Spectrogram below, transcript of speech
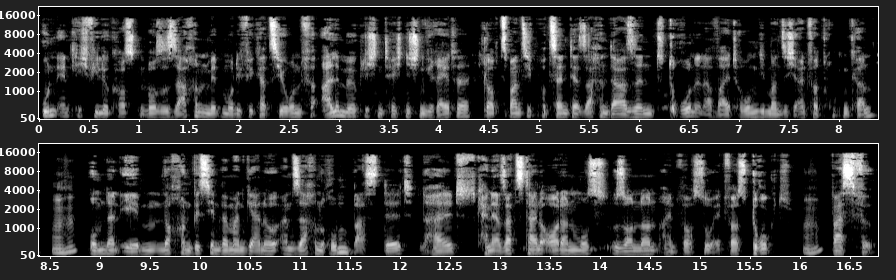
unendlich viele kostenlose Sachen mit Modifikationen für alle möglichen technischen Geräte. Ich glaube, 20 Prozent der Sachen da sind Drohnenerweiterungen, die man sich einfach drucken kann, mhm. um dann eben noch ein bisschen, wenn man gerne an Sachen rumbastelt, halt keine Ersatzteile ordern muss, sondern einfach so etwas druckt. Mhm. Was für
